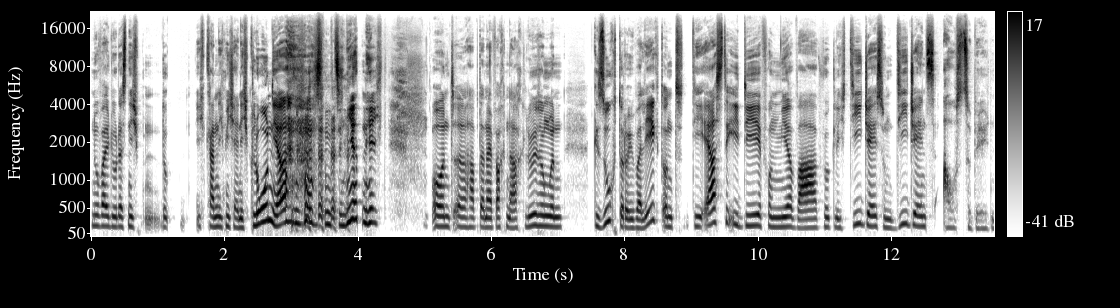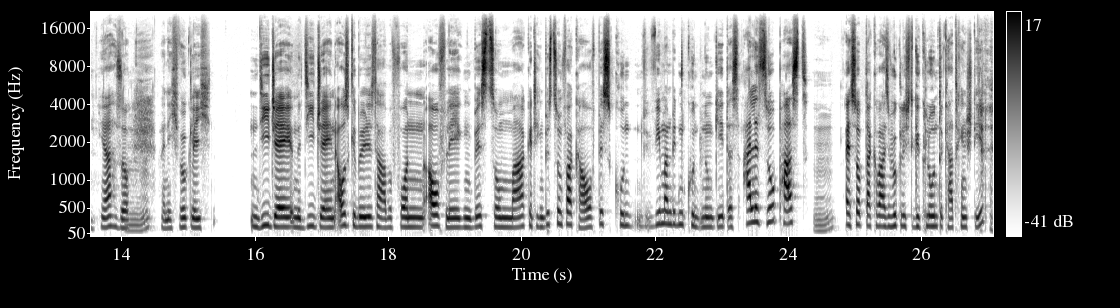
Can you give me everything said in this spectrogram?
nur weil du das nicht, du, ich kann mich ja nicht klonen, ja, das funktioniert nicht. Und äh, habe dann einfach nach Lösungen gesucht oder überlegt. Und die erste Idee von mir war wirklich DJs und DJs auszubilden. Ja, so wenn ich wirklich einen DJ, eine DJ ausgebildet habe, von Auflegen bis zum Marketing, bis zum Verkauf, bis Kunden, wie man mit den Kunden umgeht, dass alles so passt, als ob da quasi wirklich die geklonte Katrin steht.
